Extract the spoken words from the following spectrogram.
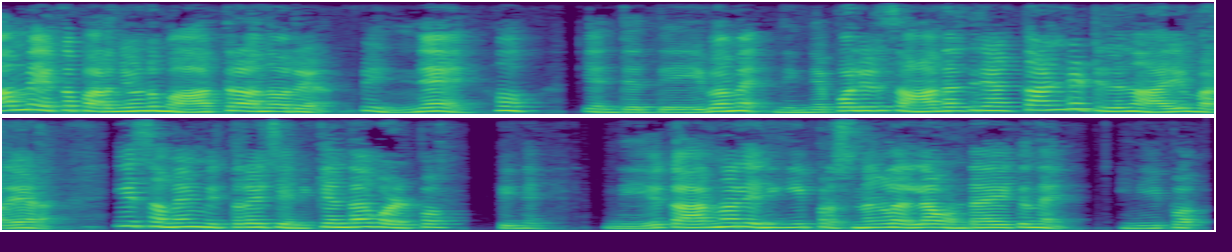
അമ്മയൊക്കെ പറഞ്ഞുകൊണ്ട് മാത്രമാന്ന് പറയണം. പിന്നെ ഹോ എന്റെ ദൈവമേ നിന്നെ പോലെ ഒരു സാധനത്തിന് ഞാൻ കണ്ടിട്ടില്ലെന്ന് ആര്യം പറയണം. ഈ സമയം മിത്ര വെച്ച് എനിക്കെന്താ കുഴപ്പം? പിന്നെ നീ കാരണമല്ലേ എനിക്ക് ഈ പ്രശ്നങ്ങളെല്ലാം ഉണ്ടായേക്കുന്നേ? ഇനിയിപ്പോ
